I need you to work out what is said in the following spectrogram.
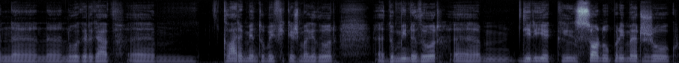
na, no agregado claramente o Benfica esmagador, uh, dominador. Uh, diria que só no primeiro jogo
